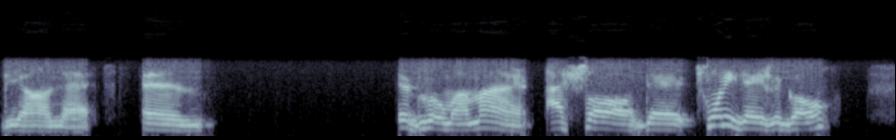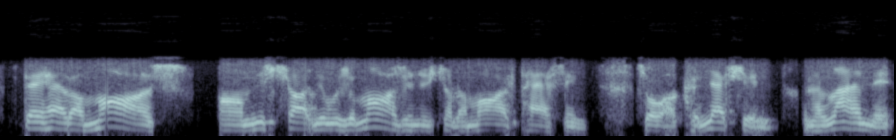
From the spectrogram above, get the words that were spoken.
beyond that. And it blew my mind. I saw that 20 days ago, they had a Mars. Um, this chart, there was a Mars in this chart, a Mars passing. So a connection, an alignment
